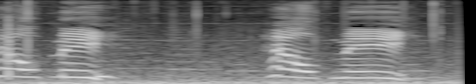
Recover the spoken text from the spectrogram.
Help me! Help me!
